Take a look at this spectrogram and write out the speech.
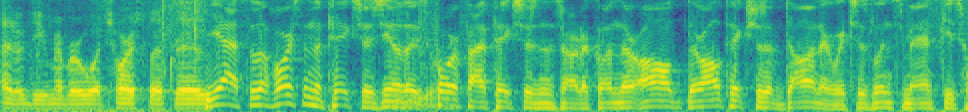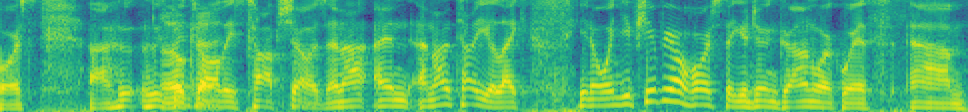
I don't. Do you remember which horse this is? Yeah. So the horse in the pictures. You know, there's four or five pictures in this article, and they're all they're all pictures of Donner, which is Lynn Symansky's horse, uh, who, has okay. been to all these top shows. And I and, and I'll tell you, like, you know, when you, if you have your horse that you're doing groundwork with, um,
